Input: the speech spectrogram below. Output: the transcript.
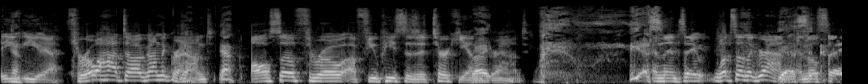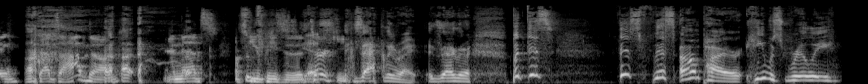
you, yeah. throw a hot dog on the ground. Yeah, yeah. Also throw a few pieces of turkey on Right. the ground. yes. And then say, What's on the ground? Yes. And they'll say, That's a hot dog. and that's a few pieces of Yes, turkey. Exactly right. Exactly right. But this this this umpire, he was really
